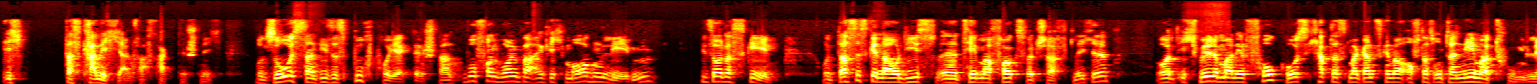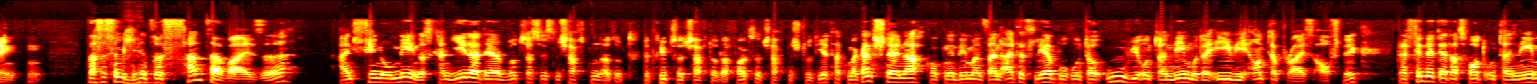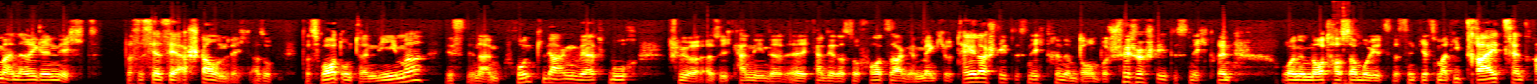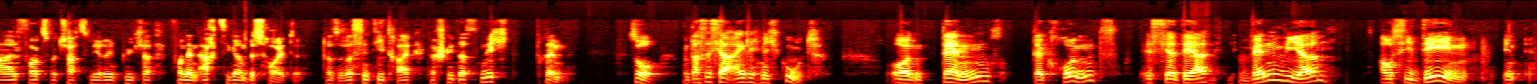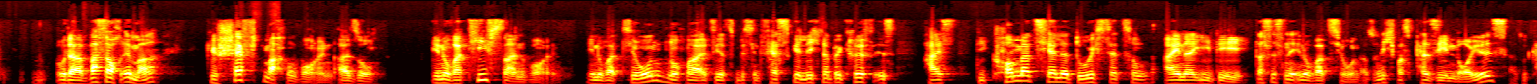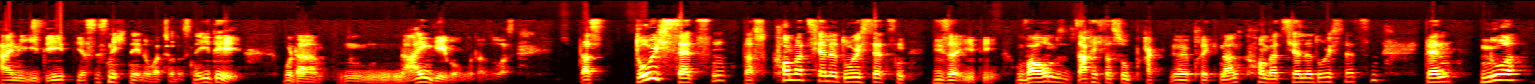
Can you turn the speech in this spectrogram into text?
Ich, das kann ich einfach faktisch nicht. Und so ist dann dieses Buchprojekt entstanden. Wovon wollen wir eigentlich morgen leben? Wie soll das gehen? Und das ist genau dies äh, Thema Volkswirtschaftliche. Und ich will da mal den Fokus, ich habe das mal ganz genau auf das Unternehmertum lenken. Das ist nämlich mhm. interessanterweise ein Phänomen. Das kann jeder, der Wirtschaftswissenschaften, also Betriebswirtschaft oder Volkswirtschaften studiert hat, mal ganz schnell nachgucken, indem man sein altes Lehrbuch unter U wie Unternehmen oder E wie Enterprise aufschlägt. Da findet er das Wort Unternehmer in der Regel nicht. Das ist ja sehr erstaunlich. Also das Wort Unternehmer ist in einem Grundlagenwertbuch für, also ich kann Ihnen, äh, ich kann dir das sofort sagen, im Menkyo Taylor steht es nicht drin, im Dornbusch Fischer steht es nicht drin und im Nordhaus Samoyeds. Das sind jetzt mal die drei zentralen Volkswirtschaftslehrbucher von den 80ern bis heute. Also das sind die drei, da steht das nicht drin. So, und das ist ja eigentlich nicht gut. Und denn der Grund ist ja der, wenn wir aus Ideen in, oder was auch immer Geschäft machen wollen, also innovativ sein wollen. Innovation, nochmal als jetzt ein bisschen festgelegter Begriff, ist, heißt die kommerzielle Durchsetzung einer Idee. Das ist eine Innovation. Also nicht was per se Neues, also keine Idee, das ist nicht eine Innovation, das ist eine Idee oder eine Eingebung oder sowas. Das Durchsetzen, das kommerzielle Durchsetzen dieser Idee. Und warum sage ich das so äh, prägnant, kommerzielle Durchsetzen? Denn nur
